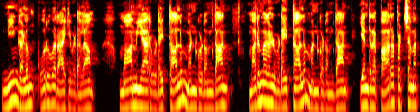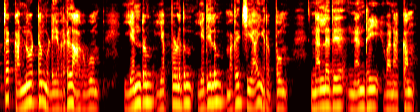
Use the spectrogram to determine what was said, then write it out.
நீங்களும் ஒருவராகிவிடலாம். மாமியார் உடைத்தாலும் மண்குடம்தான் மருமகள் உடைத்தாலும் மண்குடம்தான் என்ற பாரபட்சமற்ற கண்ணோட்டம் உடையவர்கள் ஆகுவோம். என்றும் எப்பொழுதும் எதிலும் மகிழ்ச்சியாய் இருப்போம். நல்லது நன்றி வணக்கம்.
